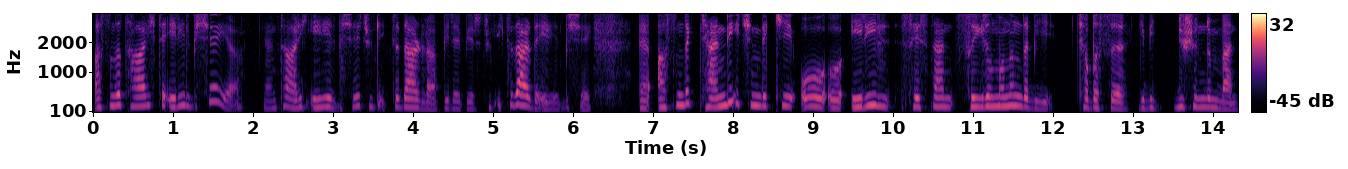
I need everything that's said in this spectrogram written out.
aslında tarihte eril bir şey ya. Yani tarih eril bir şey çünkü iktidarla birebir. Çünkü iktidar da eril bir şey. Ee, aslında kendi içindeki o, o eril sesten sıyrılmanın da bir çabası gibi düşündüm ben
